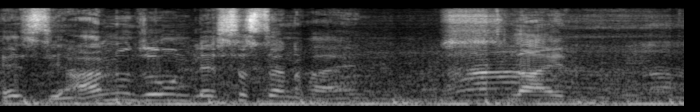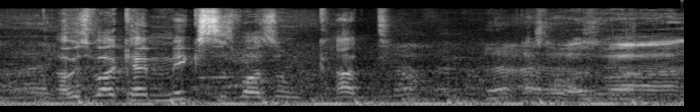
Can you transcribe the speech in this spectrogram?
hältst die an und so und lässt es dann rein sliden. Aber es war kein Mix, das war so ein Cut. Also, also war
